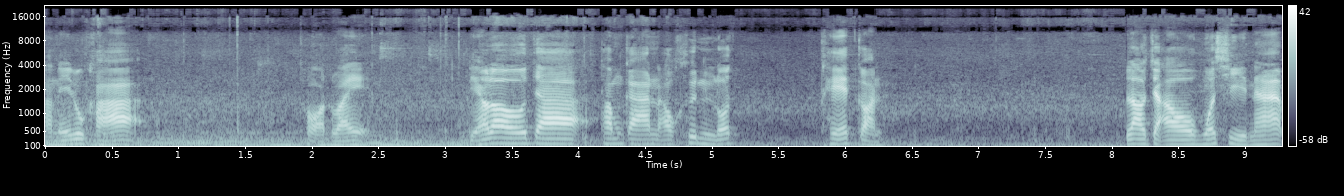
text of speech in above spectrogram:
อันนี้ลูกค้าถอดไว้ เดี๋ยวเราจะทำการเอาขึ้นรถเทสก่อน เราจะเอาหัวฉีดนะฮะ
